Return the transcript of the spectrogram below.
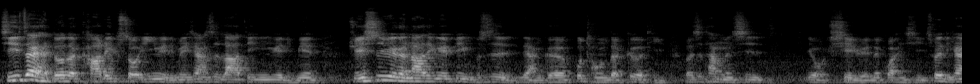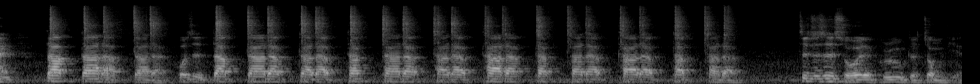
其实，在很多的 Calypso 音乐里面，像是拉丁音乐里面，爵士乐跟拉丁乐并不是两个不同的个体，而是他们是有血缘的关系。所以你看，哒哒哒哒哒，或是哒哒哒哒哒哒哒哒哒哒哒哒哒哒哒哒哒哒，这就是所谓的 groove 的重点。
